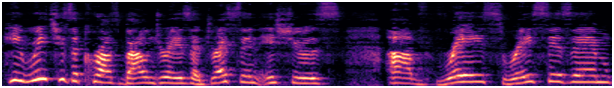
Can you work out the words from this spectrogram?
He reaches across boundaries, addressing issues of race, racism,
